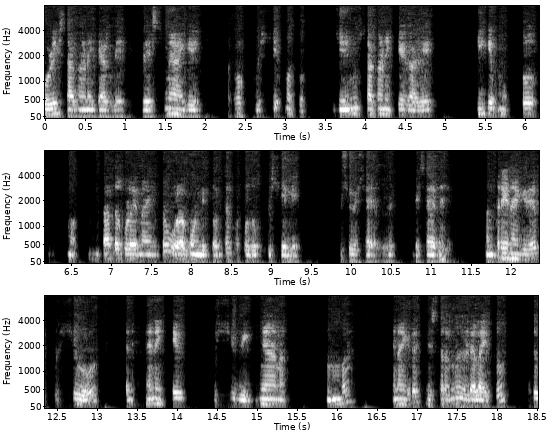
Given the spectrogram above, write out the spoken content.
ಕೋಳಿ ಸಾಗಾಣಿಕೆ ಆಗಲಿ, ರೇಷ್ಮೆ ಆಗಿ ಅಥವಾ ಕೃಷಿ ಮತ್ತು ಜೇನು ಸಾಗಾಣಿಕೆಗಾಗಿ ಹೀಗೆ ಮುಕ್ತ ಏನಾಗಿತ್ತು ಒಳಗೊಂಡಿತ್ತು ಅಂತ ಹೇಳ್ಬೋದು ಕೃಷಿಯಲ್ಲಿ ಕೃಷಿ ವಿಷಯ ವಿಷಯದಲ್ಲಿ ನಂತರ ಏನಾಗಿದೆ ಕೃಷಿಯು ಅಧ್ಯಯನಕ್ಕೆ ಕೃಷಿ ವಿಜ್ಞಾನ ಎಂಬ ಏನಾಗಿದೆ ಹೆಸರನ್ನು ಇಡಲಾಯಿತು ಅದು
